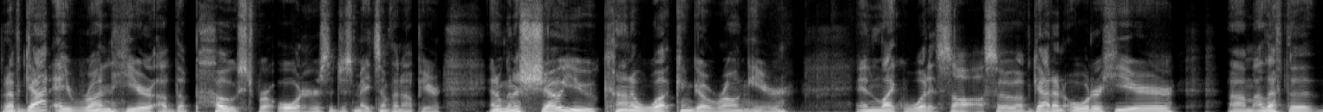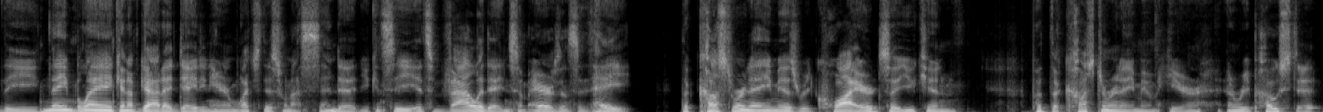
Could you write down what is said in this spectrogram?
But I've got a run here of the post for orders. I just made something up here, and I'm going to show you kind of what can go wrong here and like what it saw. So I've got an order here. Um, I left the, the name blank and I've got a date in here. And watch this when I send it. You can see it's validating some errors and says, hey, the customer name is required, so you can put the customer name in here and repost it.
